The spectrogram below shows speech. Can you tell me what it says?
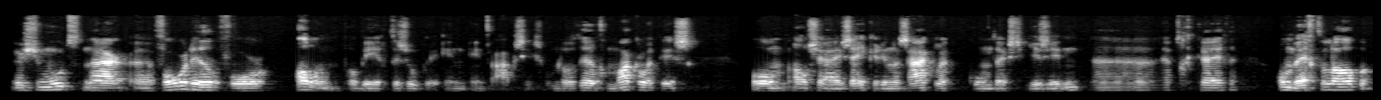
Dus je moet naar uh, voordeel voor allen proberen te zoeken in interacties. Omdat het heel gemakkelijk is om, als jij zeker in een zakelijke context je zin uh, hebt gekregen, om weg te lopen.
